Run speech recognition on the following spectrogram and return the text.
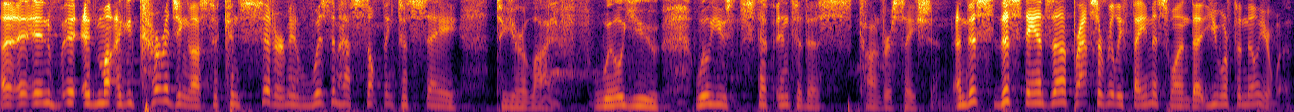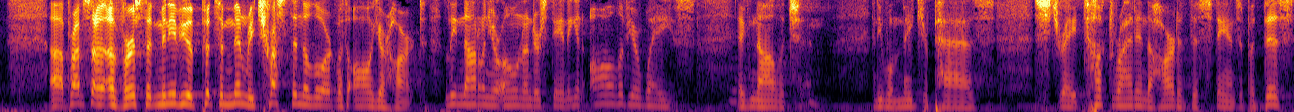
Uh, in, in, in, encouraging us to consider, I man, wisdom has something to say to your life? Will you, will you step into this conversation? And this, this stanza, perhaps a really famous one that you are familiar with. Uh, perhaps a, a, verse that many of you have put to memory trust in the Lord with all your heart. Lean not on your own understanding. In all of your ways, acknowledge Him, and He will make your paths straight, tucked right in the heart of this stanza. But this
